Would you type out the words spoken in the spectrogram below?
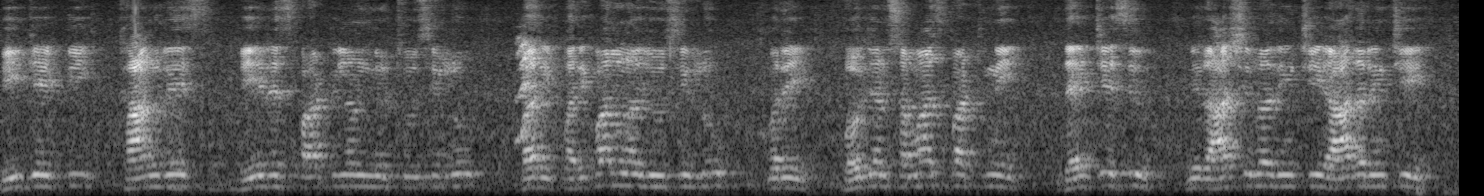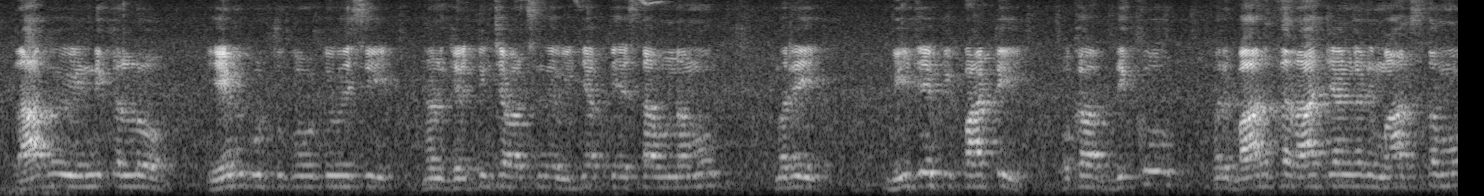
బీజేపీ కాంగ్రెస్ బీఆర్ఎస్ పార్టీలను మీరు చూసిండ్రు వారి పరిపాలన చూసిండ్రు మరి బహుజన్ సమాజ్ పార్టీని దయచేసి మీరు ఆశీర్వదించి ఆదరించి రాబోయే ఎన్నికల్లో ఏమి గుర్తుకోటు వేసి నన్ను గెలిపించవలసిందిగా విజ్ఞప్తి చేస్తూ ఉన్నాము. మరి బీజేపీ పార్టీ ఒక దిక్కు మరి భారత రాజ్యాంగాన్ని మారుస్తాము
